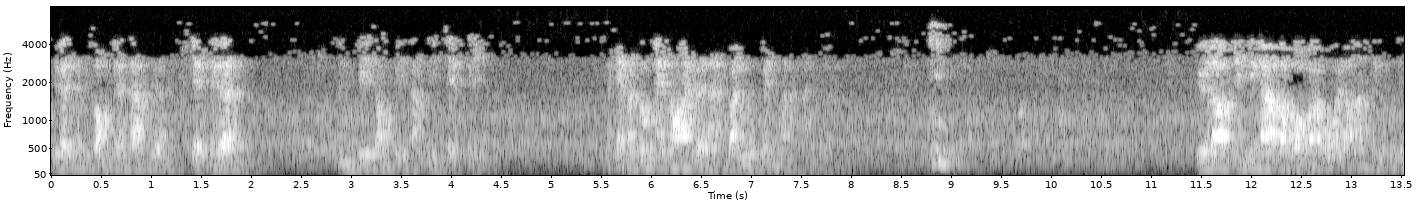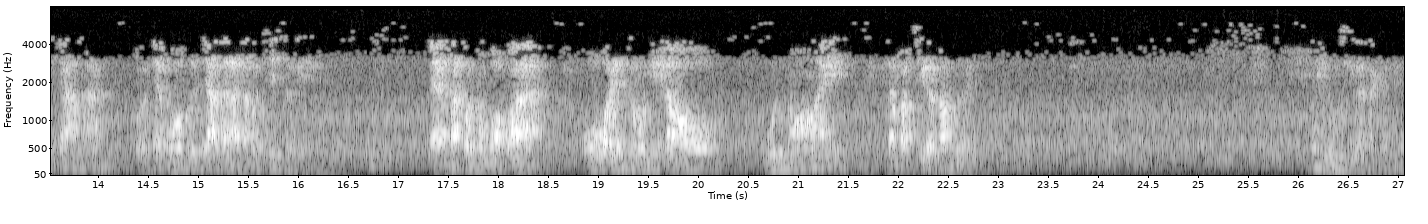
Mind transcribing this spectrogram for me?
เดือนหนึ่งสองเดือนสามเดือนเจ็ดเดือนหนึ่งปีสองปีสามปีเจ็ดปี ไม่ใช่บรรลุน้อยๆด้วยนะบรรลุเป็นพระอรหันต์เลยคือเราจริงๆแล้วเราบอกว่าโอ้ยเราต้องถือพระพุทธเจ้ามากแต่พอพระพุทธเจ้าตรัสเราก็คิดเฉย แต่ถ้าคนมาบอกว่า โอ้ยช่วงนี้เราบุญน้อยเราแบบเชื่อเราด้วยไม่รู้เชื่ออะไรกันแน่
